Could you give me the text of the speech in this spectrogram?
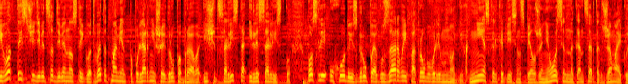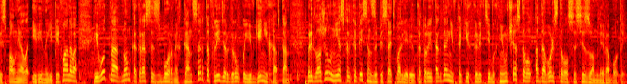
И вот 1990 год. В этот момент популярнейшая группа «Браво» ищет солиста или солистку. После ухода из группы Агузаровой попробовали многих. Несколько песен спел Женя Осин, на концертах Джамайку исполняла Ирина Епифанова. И вот на одном как раз из сборных концертов лидер группы Евгений Хафтан предложил несколько песен записать Валерию, который тогда ни в каких коллективах не участвовал, а довольствовался сезонной работой.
